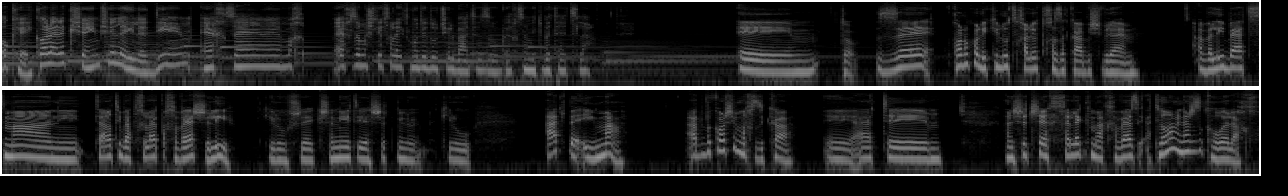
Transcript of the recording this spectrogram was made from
אוקיי, כל אלה קשיים של הילדים, איך זה איך זה משליך על ההתמודדות של בת הזוג? איך זה מתבטא אצלה? אמ, טוב, זה, קודם כל, היא כאילו צריכה להיות חזקה בשבילם. אבל היא בעצמה, אני תיארתי בהתחלה את החוויה שלי, כאילו, שכשאני הייתי אשת מילואים, כאילו, את באימה, את בקושי מחזיקה. אה, את, אה, אני חושבת שחלק מהחוויה הזאת, את לא מאמינה שזה קורה לך.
